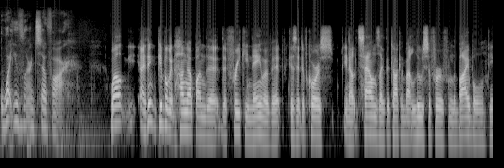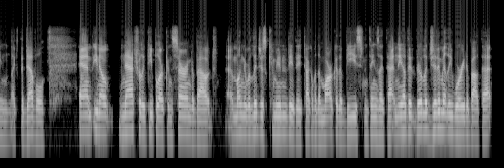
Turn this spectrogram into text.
what you've learned so far? Well, I think people get hung up on the the freaky name of it because it, of course, you know, it sounds like they're talking about Lucifer from the Bible being like the devil. And, you know, naturally people are concerned about among the religious community, they talk about the mark of the beast and things like that. And, you know, they're, they're legitimately worried about that.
